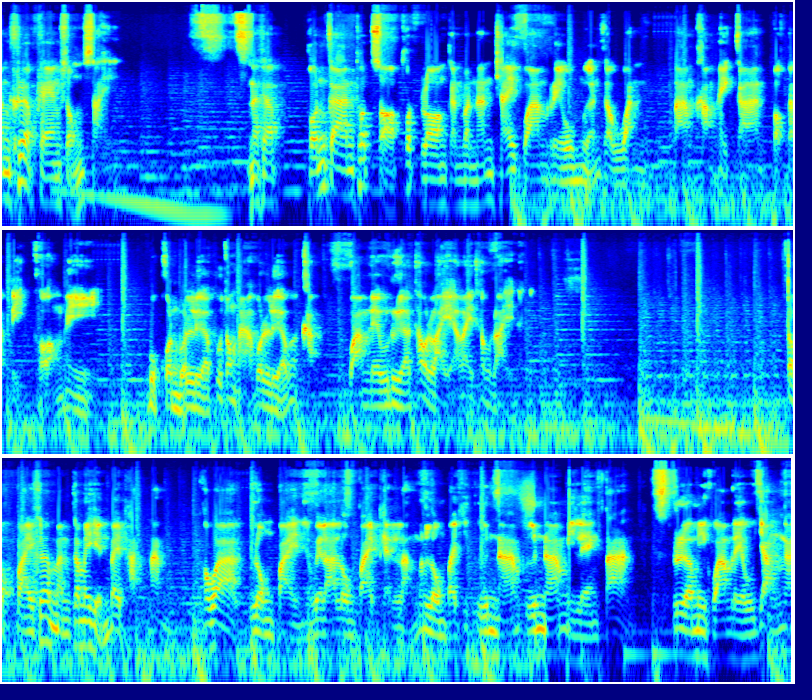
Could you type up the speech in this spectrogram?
มันเครือบแคลงสงสัยนะครับ ผลการทดสอบทดลองกันวันนั้นใช้ความเร็วเหมือนกับวันตามคำให้การปกติของให้บุคคลบนเรือผู้ต้องหาบนเรือว่าขับความเร็วเรือเท่าไหร่อะไรเท่าไหร่นะครับตกไปก็มันก็ไม่เห็นใบพัดนั้น เพราะว่าลงไปเนี่ยเวลาลงไปแผ่นหลังมันลงไปที่พื้นน้ำพื้นน้ำมีแรงต้าน เรือมีความเร็วยังไง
